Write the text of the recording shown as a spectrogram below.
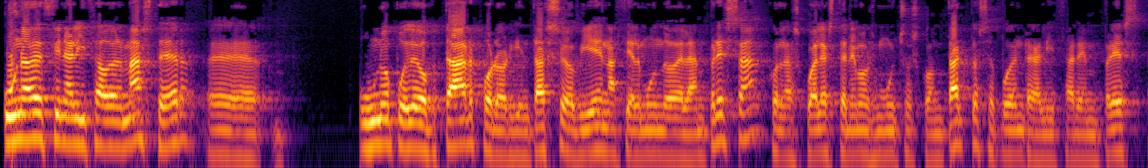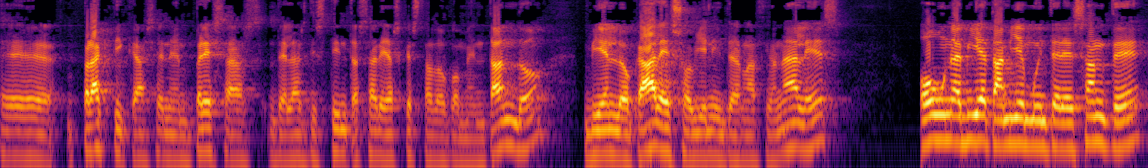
una vez finalizado el máster, uno puede optar por orientarse o bien hacia el mundo de la empresa, con las cuales tenemos muchos contactos, se pueden realizar prácticas en empresas de las distintas áreas que he estado comentando, bien locales o bien internacionales, o una vía también muy interesante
